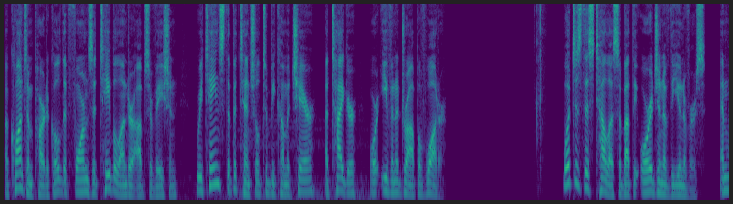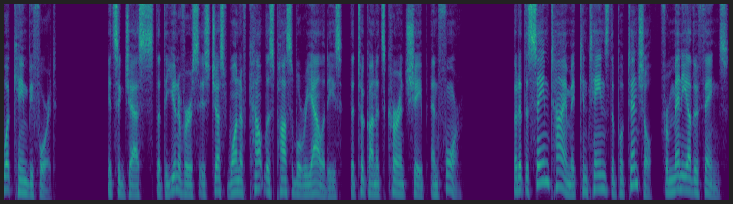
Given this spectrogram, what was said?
A quantum particle that forms a table under observation retains the potential to become a chair, a tiger, or even a drop of water. What does this tell us about the origin of the universe, and what came before it? It suggests that the universe is just one of countless possible realities that took on its current shape and form. But at the same time, it contains the potential for many other things.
